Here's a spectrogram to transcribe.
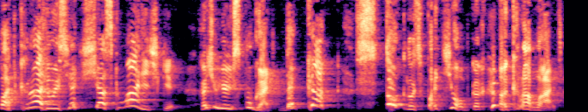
Подкрадываюсь я сейчас к Манечке. Хочу ее испугать. Да как? Стукнуть в потемках о кровать.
